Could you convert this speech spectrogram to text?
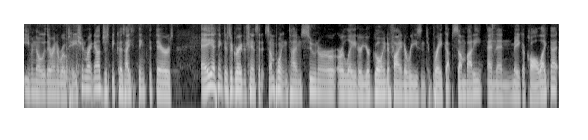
even though they're in a rotation right now just because I think that there's a, I think there's a greater chance that at some point in time, sooner or, later, you're going to find a reason to break up somebody and then make a call like that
